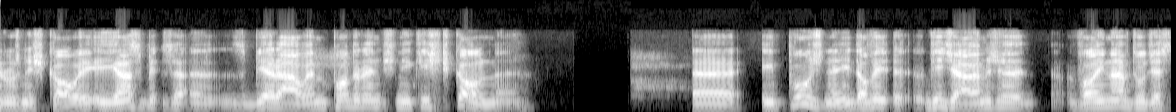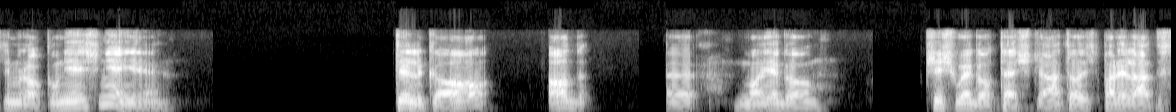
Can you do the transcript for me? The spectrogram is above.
różne szkoły i ja zbierałem podręczniki szkolne. I później dowi- że wojna w 20 roku nie istnieje. Tylko od e, mojego przyszłego teścia, to jest parę lat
